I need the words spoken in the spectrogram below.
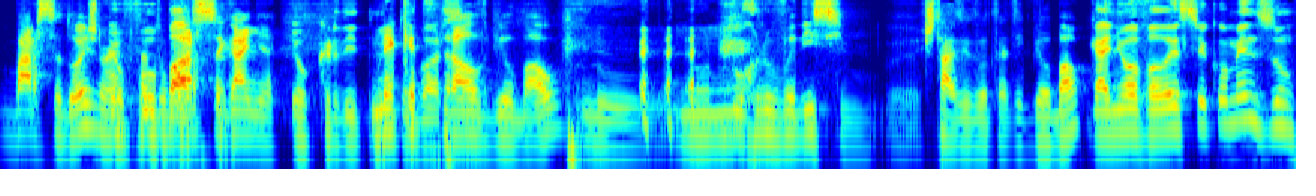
Barça 2, não é? Eu vou portanto, o Barça. Barça ganha Eu acredito na Catedral de Bilbao, no, no, no renovadíssimo eh, estádio do Atlético Bilbao. Ganhou a Valência com menos um.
